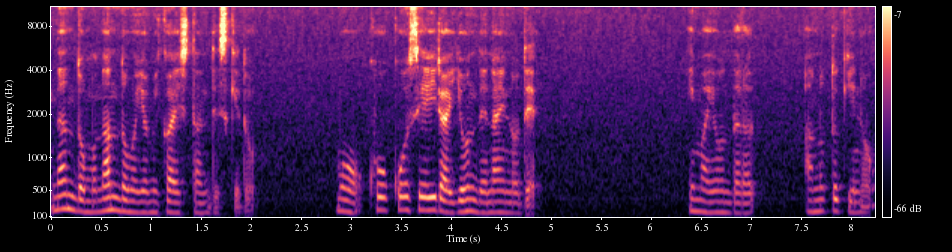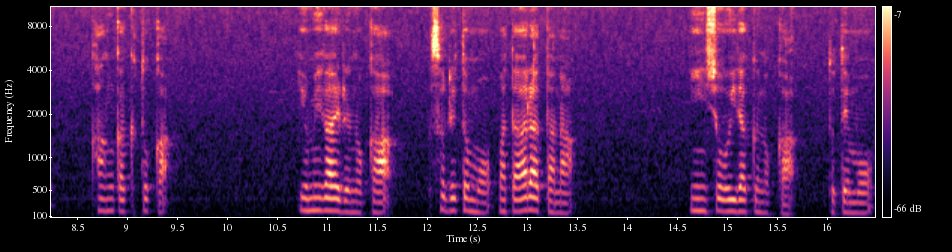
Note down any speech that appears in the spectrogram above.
何度も何度も読み返したんですけどもう高校生以来読んでないので今読んだらあの時の感覚とか蘇るのかそれともまた新たな印象を抱くのかとても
